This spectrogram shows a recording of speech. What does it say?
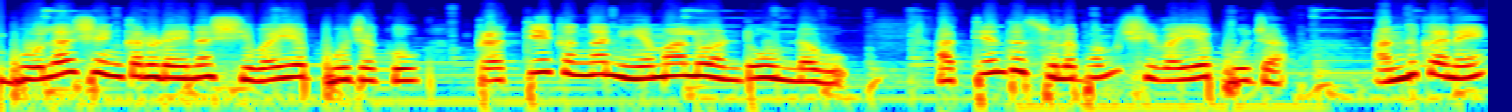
భోలాశంకరుడైన శివయ్య పూజకు ప్రత్యేకంగా నియమాలు అంటూ ఉండవు. అత్యంత సులభం శివయ్య పూజ. అందుకనే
